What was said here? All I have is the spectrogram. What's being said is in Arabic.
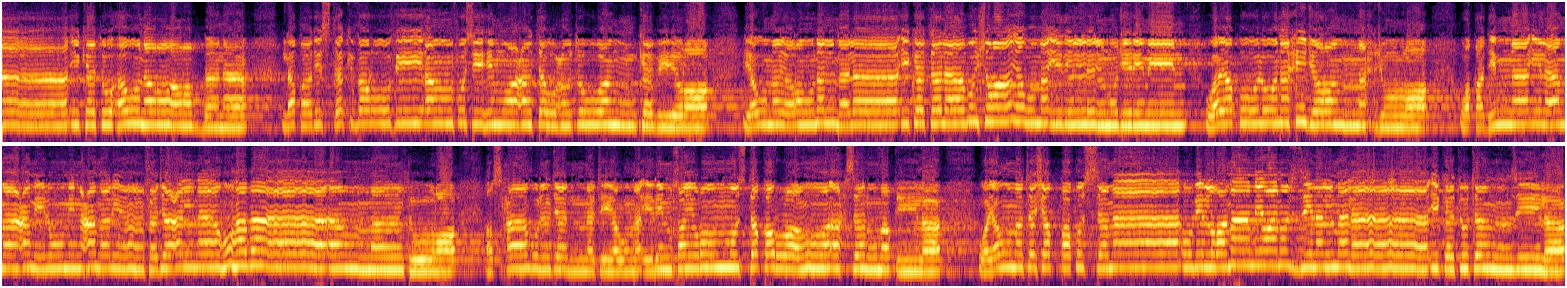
الملائكة أو نرى ربنا لقد استكبروا في أنفسهم وعتوا عتوا كبيرا يوم يرون الملائكة لا بشرى يومئذ للمجرمين ويقولون حجرا محجورا وقدمنا إلى ما عملوا من عمل فجعلناه هباء منثورا. أصحاب الجنة يومئذ خير مستقرا وأحسن مقيلا. ويوم تشقق السماء بالغمام ونزل الملائكة تنزيلا.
